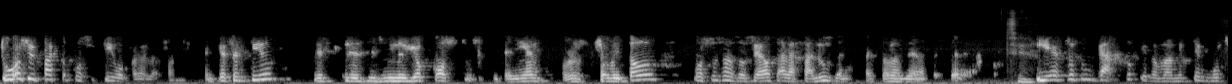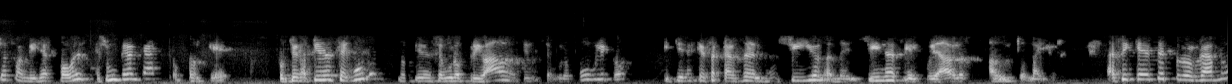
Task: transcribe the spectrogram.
tuvo su impacto positivo para las familias. ¿En qué sentido? Les, disminuyó costos que tenían, sobre todo costos asociados a la salud de las personas de la tercera edad. Y esto es un gasto que normalmente en muchas familias pobres es un gran gasto porque porque no tienen seguro, no tienen seguro privado, no tienen seguro público y tienen que sacarse del bolsillo las medicinas y el cuidado de los adultos mayores. Así que ese programa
